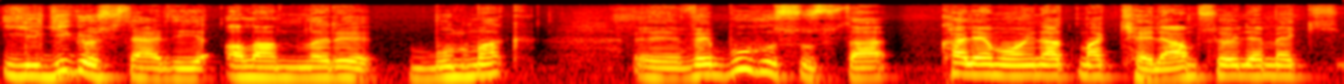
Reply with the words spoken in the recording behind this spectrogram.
ilgi gösterdiği alanları bulmak e, ve bu hususta kalem oynatmak, kelam söylemek,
